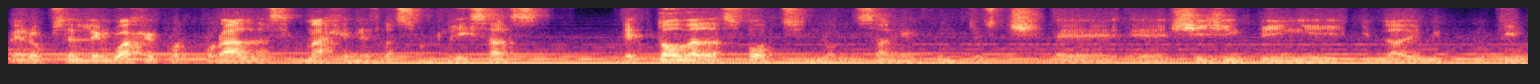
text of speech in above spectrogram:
pero pues el lenguaje corporal, las imágenes, las sonrisas de todas las fotos en donde salen juntos Xi Jinping y, Vladimir Putin,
